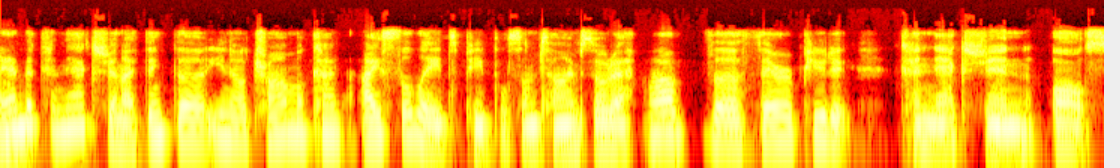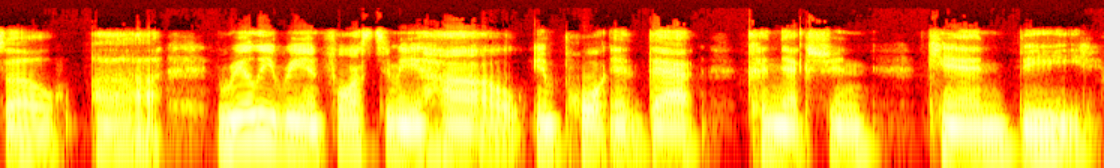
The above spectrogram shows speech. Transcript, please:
and the connection. I think the you know trauma kind of isolates people sometimes. So to have the therapeutic connection also uh, really reinforced to me how important that connection can be.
